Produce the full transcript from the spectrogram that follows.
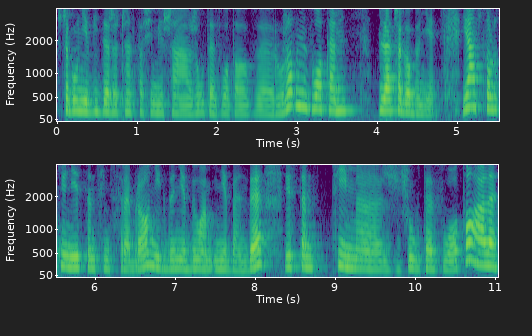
Szczególnie widzę, że często się miesza żółte złoto z różowym złotem. Dlaczego by nie? Ja absolutnie nie jestem team srebro, nigdy nie byłam i nie będę. Jestem team e, żółte złoto, ale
